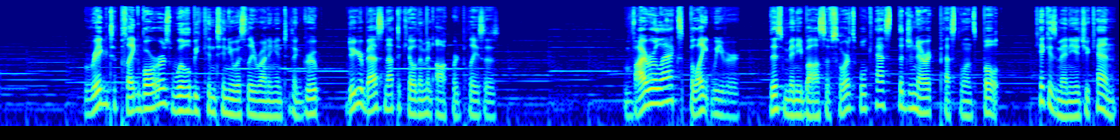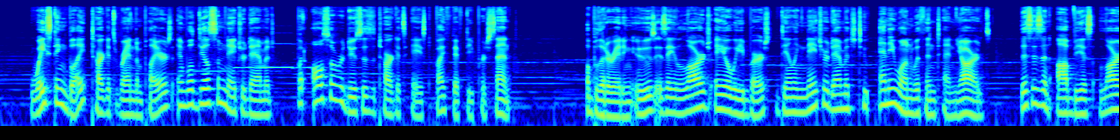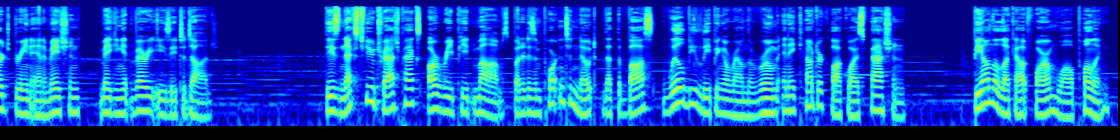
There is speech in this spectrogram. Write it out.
Rigged plague borers will be continuously running into the group. Do your best not to kill them in awkward places. Virulax Blightweaver. This mini boss of sorts will cast the generic Pestilence Bolt. Kick as many as you can. Wasting Blight targets random players and will deal some nature damage, but also reduces the target's haste by 50%. Obliterating Ooze is a large AoE burst dealing nature damage to anyone within 10 yards. This is an obvious large green animation, making it very easy to dodge. These next few trash packs are repeat mobs, but it is important to note that the boss will be leaping around the room in a counterclockwise fashion. Be on the lookout for him while pulling.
